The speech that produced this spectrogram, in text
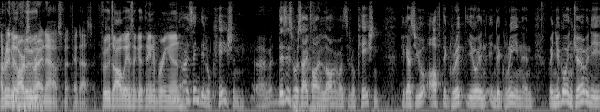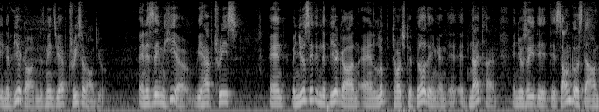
I'm reading the know, margin food- right now. It's fantastic. Food's always a good thing to bring in. I think the location. Uh, this is what I fall in love with. Was the location, because you're off the grid. You're in, in the green, and when you go in Germany in a beer garden, this means you have trees around you, and the same here. We have trees, and when you sit in the beer garden and look towards the building, and i- at nighttime, and you see the, the sun goes down,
